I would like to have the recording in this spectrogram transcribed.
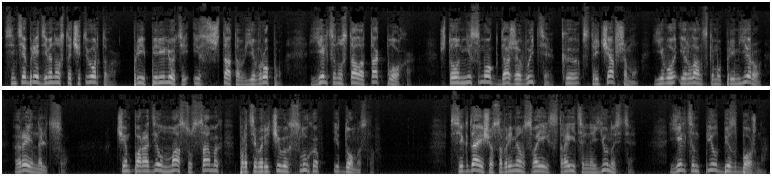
В сентябре 94-го при перелете из Штатов в Европу Ельцину стало так плохо, что он не смог даже выйти к встречавшему его ирландскому премьеру Рейнольдсу, чем породил массу самых противоречивых слухов и домыслов. Всегда еще со времен своей строительной юности Ельцин пил безбожно.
